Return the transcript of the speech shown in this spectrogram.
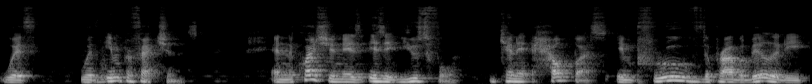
with with imperfections. And the question is is it useful? Can it help us improve the probability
